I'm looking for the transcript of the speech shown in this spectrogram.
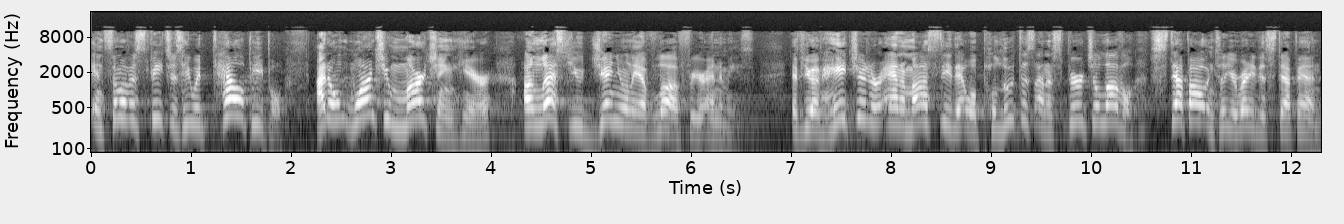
in some of his speeches, he would tell people, I don't want you marching here unless you genuinely have love for your enemies. If you have hatred or animosity that will pollute this on a spiritual level, step out until you're ready to step in.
